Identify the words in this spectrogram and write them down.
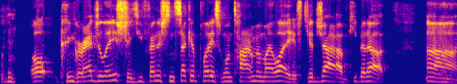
well, congratulations. You finished in second place one time in my life. Good job. Keep it up. Uh,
